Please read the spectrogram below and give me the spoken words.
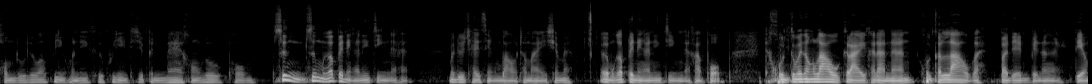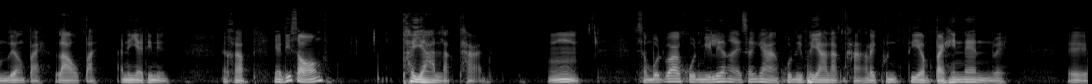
ผมรู้เลยว่าผู้หญิงคนนี้คือผู้หญิงที่จะเป็นแม่ของลูกผม ซึ่งซึ่งมันก็เป็นอย่างนั้นจริงๆนะฮะไม่ดูใช้เสียงเบาทำไมใช่ไหมเออมันก็เป็นอย่างนั้นจริงๆนะครับผมแต่คุณก็ไม่ต้องเล่าไกลขนาดนั้น คุณก็เล่าไปประเด็นเป็นยังไง เตรียมเรื่องไปเล่าไป อันนี้อย่างที่หนึ่งนะครับ อย่างที่สองพยานหลักฐาน อืม สมมติว่าคุณมีเรื่องอะไรสักอย่างคุณมีพยานหลักฐานอะไรคุณเตรียมไปให้แน่นเว้ยเออ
